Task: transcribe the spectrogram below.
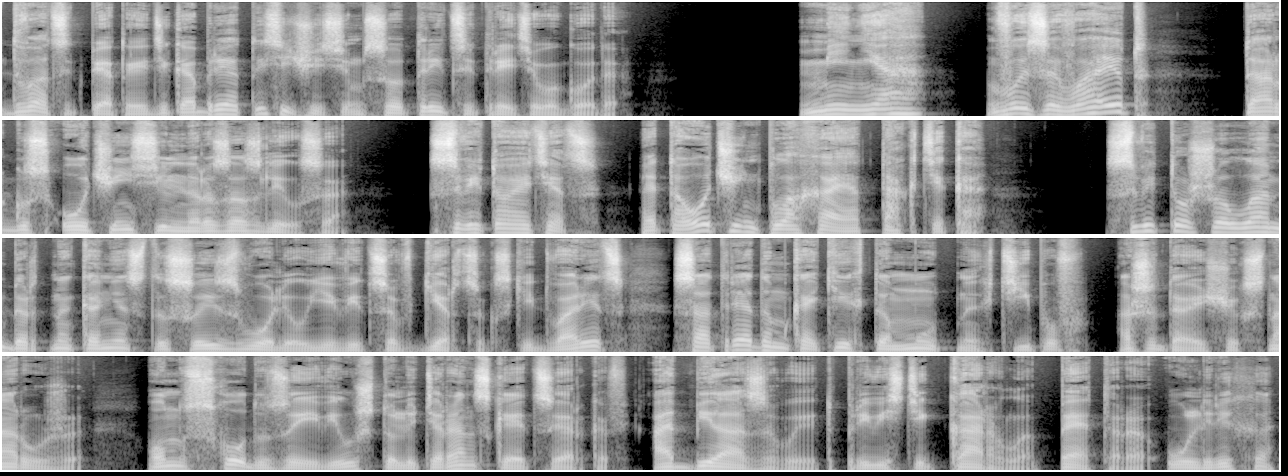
25 декабря 1733 года. «Меня вызывают?» Таргус очень сильно разозлился. «Святой отец, это очень плохая тактика». Святоша Ламберт наконец-то соизволил явиться в герцогский дворец с отрядом каких-то мутных типов, ожидающих снаружи. Он сходу заявил, что лютеранская церковь обязывает привести Карла Петера Ульриха,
